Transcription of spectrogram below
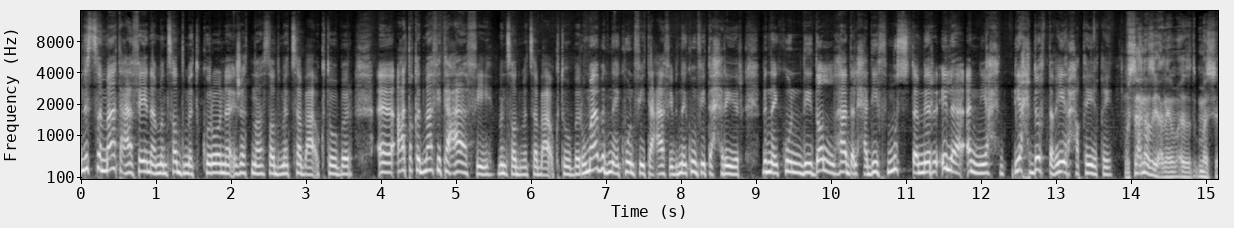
لسه ما تعافينا من صدمة كورونا إجتنا صدمة 7 أكتوبر. آه أعتقد ما في تعافي من صدمة 7 أكتوبر وما بدنا يكون في تعافي بدنا يكون في تحرير بدنا يكون يضل هذا الحديث مستمر إلى أن يحدث تغيير حقيقي. بس إحنا يعني مش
